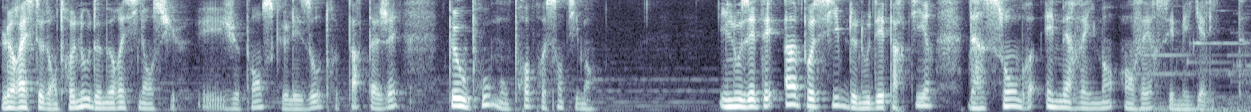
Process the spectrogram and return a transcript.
Le reste d'entre nous demeurait silencieux, et je pense que les autres partageaient peu ou prou mon propre sentiment il nous était impossible de nous départir d'un sombre émerveillement envers ces mégalithes.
